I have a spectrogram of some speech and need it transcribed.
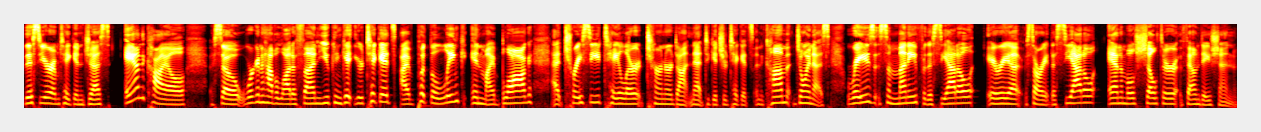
This year, I'm taking Jess and Kyle. So we're going to have a lot of fun. You can get your tickets. I've put the link in my blog at tracytaylorturner.net to get your tickets and come join us. Raise some money for the Seattle area, sorry, the Seattle Animal Shelter Foundation.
